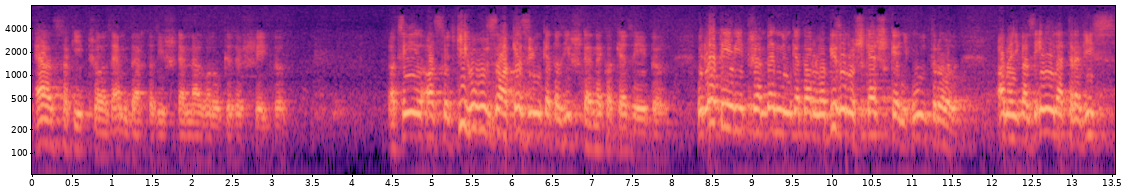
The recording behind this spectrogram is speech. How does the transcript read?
elszakítsa az embert az Istennel való közösségből. A cél az, hogy kihúzza a kezünket az Istennek a kezéből. Hogy letérítsen bennünket arról a bizonyos keskeny útról, amelyik az életre visz,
